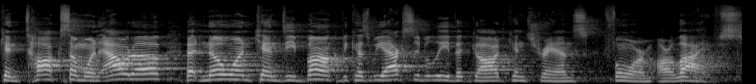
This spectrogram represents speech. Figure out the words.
can talk someone out of, that no one can debunk, because we actually believe that God can transform our lives.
